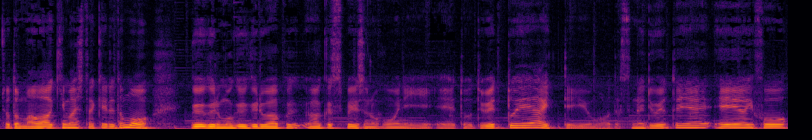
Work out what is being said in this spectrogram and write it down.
ちょっと間は空きましたけれども Google も Google ワークスペースの方に、えーと、デュエット AI っていうものですね。デュエット AI for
